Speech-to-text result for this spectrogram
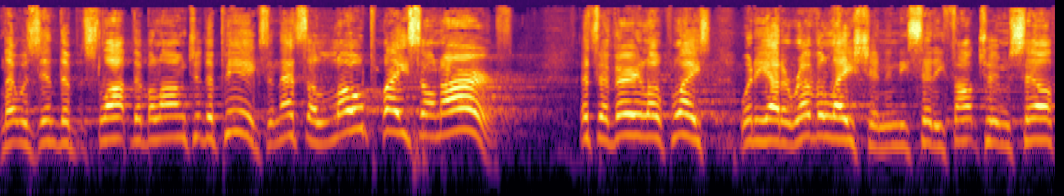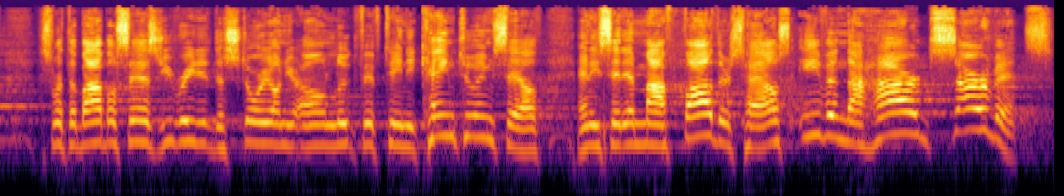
that was in the slop that belonged to the pigs. And that's a low place on earth. That's a very low place when he had a revelation and he said he thought to himself, that's what the Bible says. You read the story on your own, Luke 15. He came to himself and he said, In my father's house, even the hired servants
